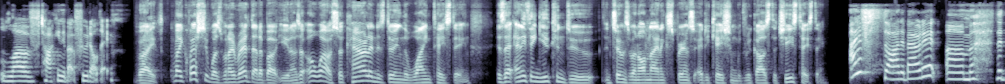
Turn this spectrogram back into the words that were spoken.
love talking about food all day. Right. My question was when I read that about you, and I was like, oh, wow. So Carolyn is doing the wine tasting. Is there anything you can do in terms of an online experience or education with regards to cheese tasting? I've thought about it. Um, the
